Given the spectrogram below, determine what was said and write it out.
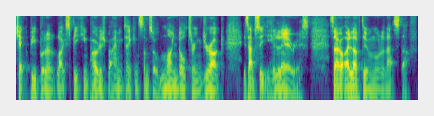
Czech people are like speaking Polish, but having taken some sort of mind altering drug is absolutely hilarious. So I love doing all of that stuff.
